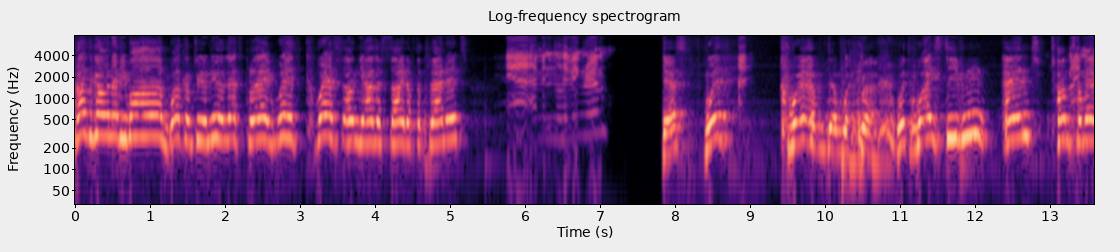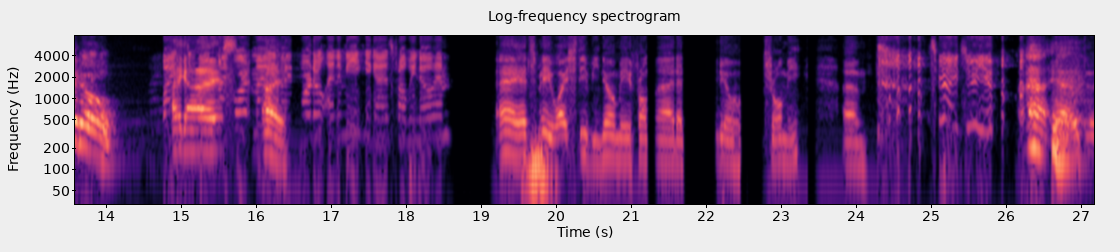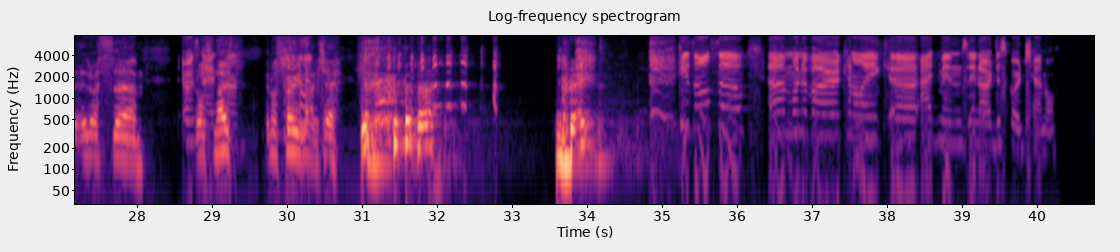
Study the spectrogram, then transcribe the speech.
How's it going, everyone? Welcome to a new Let's Play with Quest on the other side of the planet. Yeah, I'm in the living room. Yes, with que- with, with Y Steven and Tom Tomato. Hi, guys. My, my, Hi. my mortal enemy. You guys probably know him. Hey, it's me, Why Steve. You know me from uh, that video who troll me. Um, That's right, I drew you. yeah, it, it was um, It was, it was nice. nice. Huh? It was very nice. Yeah. Great. He's also um, one of our kind of like uh, admins in our Discord channel.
